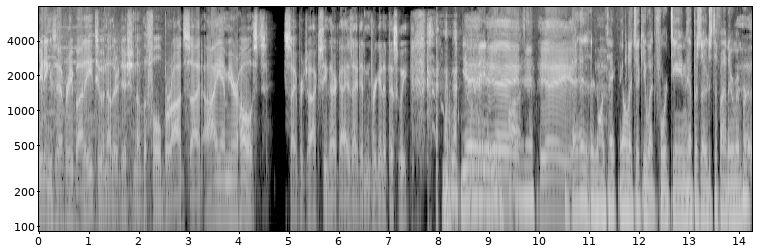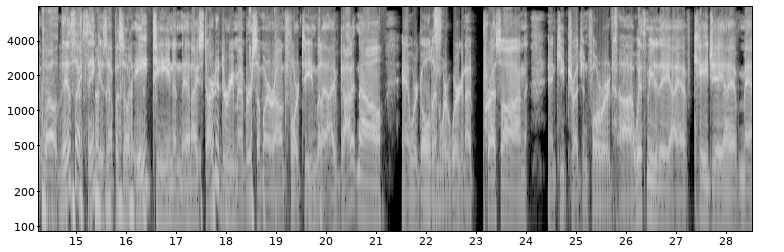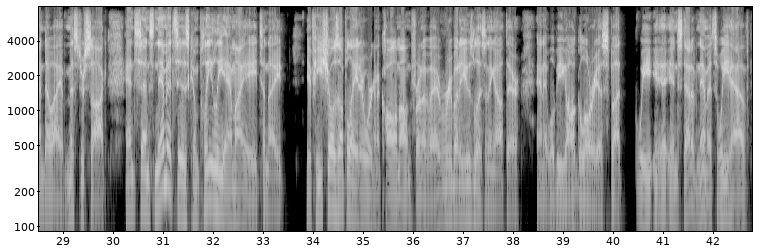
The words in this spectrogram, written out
Greetings, everybody, to another edition of the Full Broadside. I am your host, Cyberjock. See there, guys, I didn't forget it this week. Yay! Yay! Yay! It, it only, take, it only took you what 14 episodes to finally remember. Uh, well, this I think is episode 18, and, and I started to remember somewhere around 14, but I, I've got it now, and we're golden. We're we're gonna press on and keep trudging forward. Uh, with me today, I have KJ, I have Mando, I have Mr. Sock, and since Nimitz is completely MIA tonight, if he shows up later, we're going to call him out in front of everybody who's listening out there, and it will be all glorious. But we, instead of Nimitz, we have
